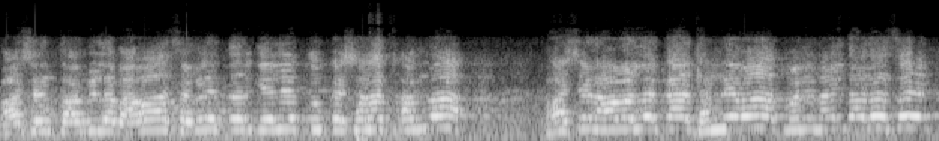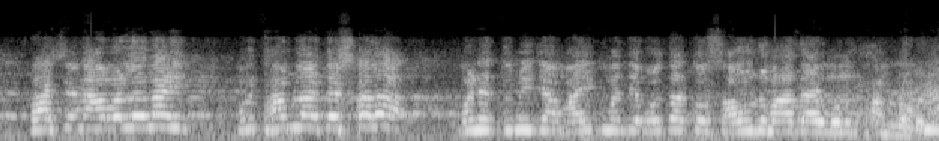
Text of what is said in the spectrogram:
भाषण थांबविलं. भावा सगळे तर गेले तू कशाला थांबला? भाषण आवडलं का? धन्यवाद. म्हणे नाही दादा साहेब भाषण आवडलं नाही. मग थांबला कशाला? म्हणे तुम्ही ज्या माईकमध्ये बोलता तो साऊंड माझा आहे म्हणून थांबलो म्हणे.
